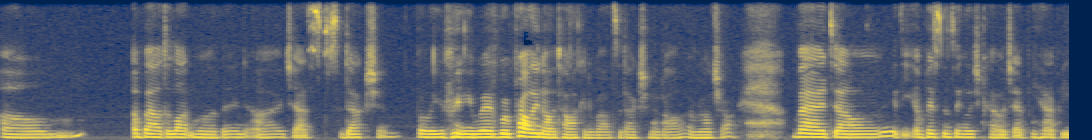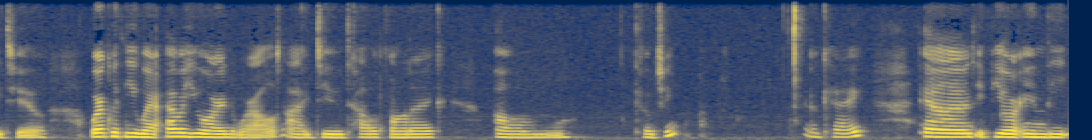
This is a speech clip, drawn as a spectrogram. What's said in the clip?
um, about a lot more than uh, just seduction. Believe me, we're, we're, probably not talking about seduction at all. I'm not sure. But um, a business English coach, I'd be happy to work with you wherever you are in the world. I do telephonic um, coaching. Okay. And if you're in the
